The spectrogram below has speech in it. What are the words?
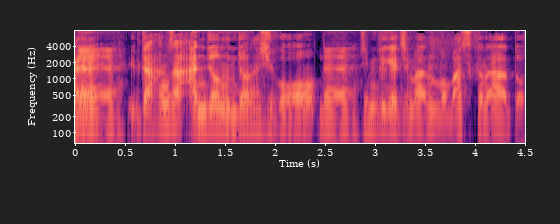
네. 일단 항상 안전 운전하시고 네. 힘들겠지만 뭐 마스크나 또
